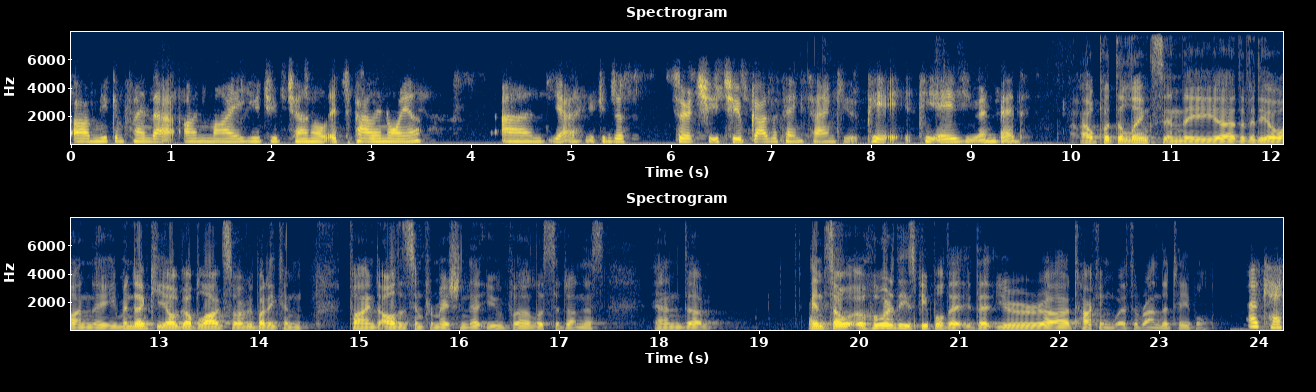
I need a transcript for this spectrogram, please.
Um, you can find that on my YouTube channel. It's Palinoia, and yeah, you can just search YouTube Gaza Think Tank you- PA, PA's UN bid. I'll put the links in the uh, the video on the Mindenki Joga blog, so everybody can find all this information that you've uh, listed on this. And uh, and so, uh, who are these people that that you're uh, talking with around the table? Okay,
